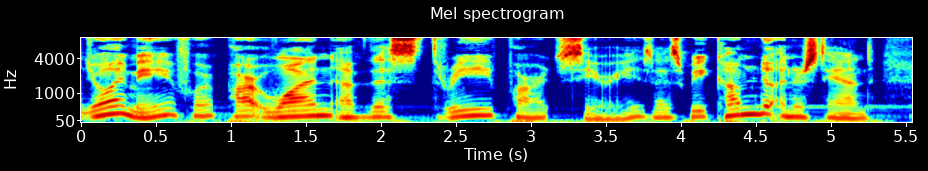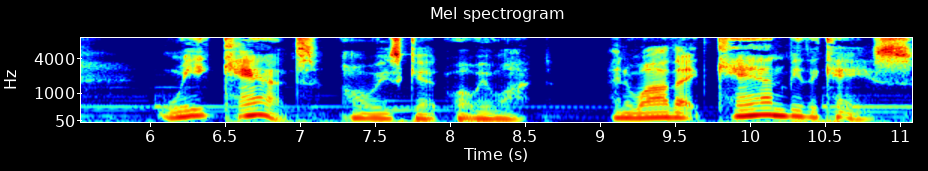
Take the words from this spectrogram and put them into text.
Join me for part one of this three part series as we come to understand we can't always get what we want. And while that can be the case,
